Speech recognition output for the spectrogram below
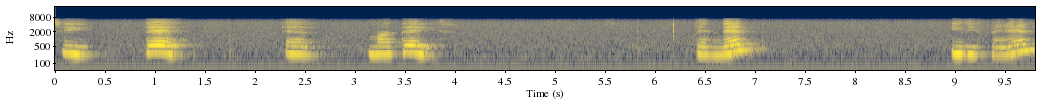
si té el mateix pendent i diferent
